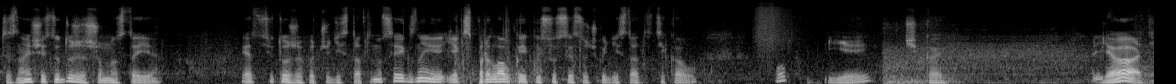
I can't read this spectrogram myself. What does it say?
Ти знаєш, щось тут дуже шумно стає. Я цю теж хочу дістати. Ну це як знаю, як з прилавка якусь сосисочку дістати, цікаво. Оп, єй. Чекай. Блять.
